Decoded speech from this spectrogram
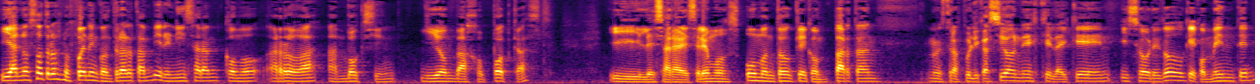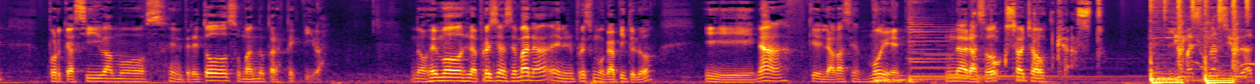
Y a nosotros nos pueden encontrar también en Instagram como arroba unboxing-podcast. Y les agradeceremos un montón que compartan nuestras publicaciones, que likeen y sobre todo que comenten, porque así vamos entre todos sumando perspectiva. Nos vemos la próxima semana en el próximo capítulo. Y nada, que la pasen muy bien. Un abrazo. Chao, chao. Lima es una ciudad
